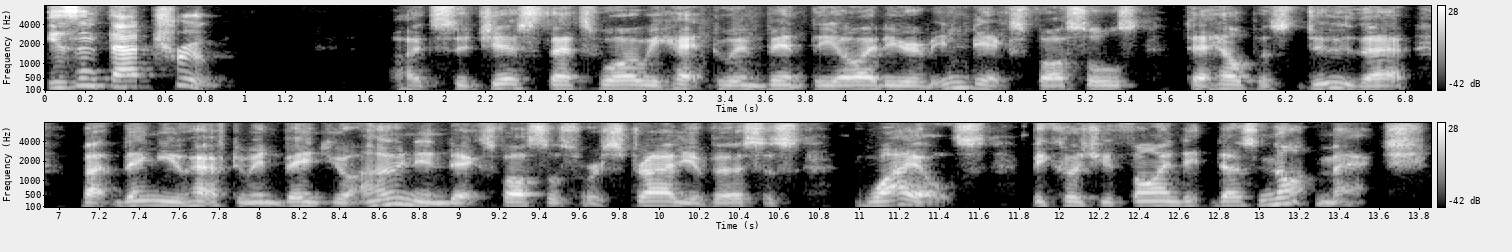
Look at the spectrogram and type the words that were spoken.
Isn't that true? I'd suggest that's why we had to invent the idea of index fossils to help us do that. But then you have to invent your own index fossils for Australia versus Wales because you find it does not match.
